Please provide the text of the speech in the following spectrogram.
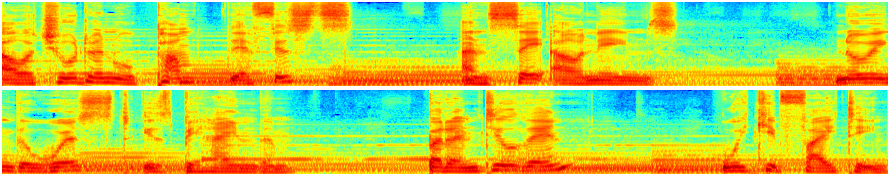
Our children will pump their fists and say our names, knowing the worst is behind them. But until then, we keep fighting,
